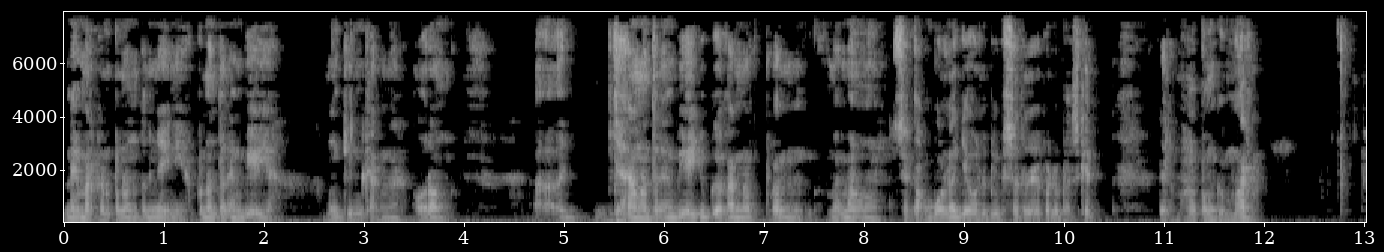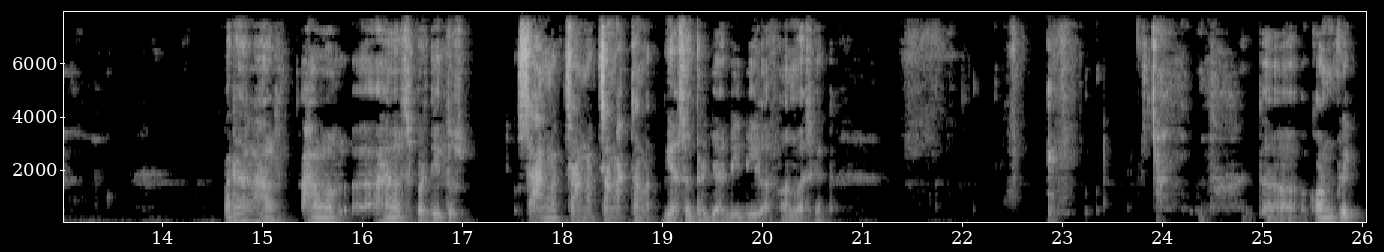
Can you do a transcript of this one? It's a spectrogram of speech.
Neymar kan penontonnya ini ya penonton NBA ya. Mungkin karena orang jarang nonton NBA juga karena kan memang sepak bola jauh lebih besar daripada basket dalam hal penggemar. Padahal hal hal hal seperti itu sangat sangat sangat sangat biasa terjadi di lapangan basket. Uh, konflik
